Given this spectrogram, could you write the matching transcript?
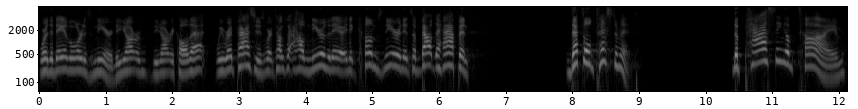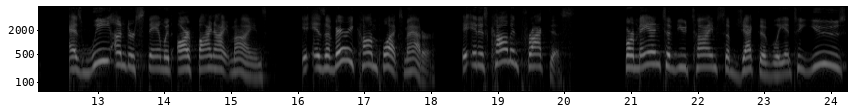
where the day of the Lord is near. Do you not do you not recall that? We read passages where it talks about how near the day and it comes near and it's about to happen. That's Old Testament. The passing of time as we understand with our finite minds is a very complex matter. It is common practice for man to view time subjectively and to use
